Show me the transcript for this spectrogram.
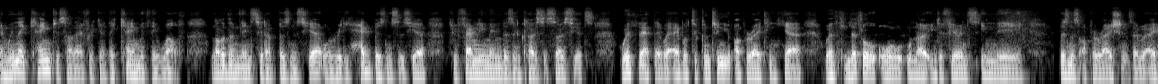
And when they came to South Africa, they came with their wealth. A lot of them then set up business here, or already had businesses here through family members and close associates. With that, they were able to continue operating here with little or, or no interference in their business operations. They were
